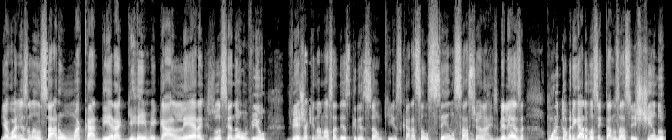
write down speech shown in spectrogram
e agora eles lançaram uma cadeira gamer, galera, que se você não viu, veja aqui na nossa descrição que os caras são sensacionais, beleza? Muito obrigado você que está nos assistindo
